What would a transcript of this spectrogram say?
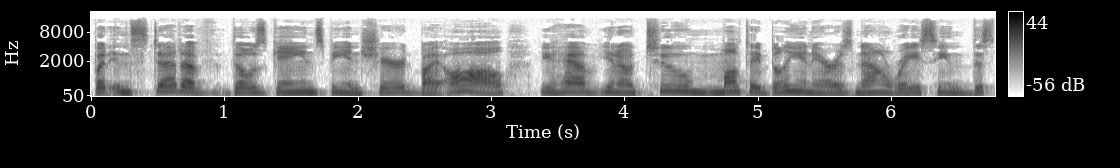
But instead of those gains being shared by all, you have, you know, two multi-billionaires now racing this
